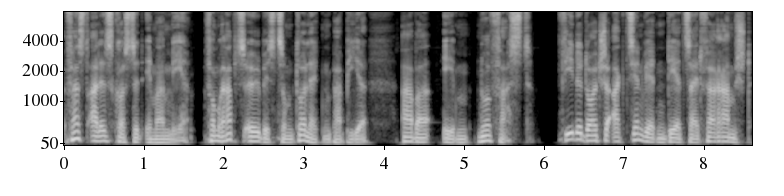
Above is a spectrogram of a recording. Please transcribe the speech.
Fast alles kostet immer mehr. Vom Rapsöl bis zum Toilettenpapier. Aber eben nur fast. Viele deutsche Aktien werden derzeit verramscht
